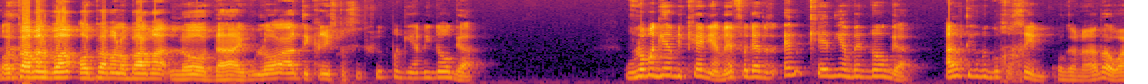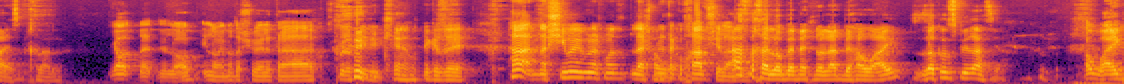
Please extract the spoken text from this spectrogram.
עוד פעם על עוד פעם על אובמה, לא די, הוא לא אנטי כריסטוס, הוא פשוט מגיע מנוגה. הוא לא מגיע מקניה, מאיפה הגענו? אין קניה בנוגה, אל תהיו מגוחכים. הוא גם נולד בהוואי אז בכלל. לא, לא, לא, אם אתה שואל את הקונספירטיבים. כן. זה כזה, אה, נשים היו להשמיד את הכוכב שלנו. אף אחד לא באמת נולד בהוואי זו קונספירציה. הוואי,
